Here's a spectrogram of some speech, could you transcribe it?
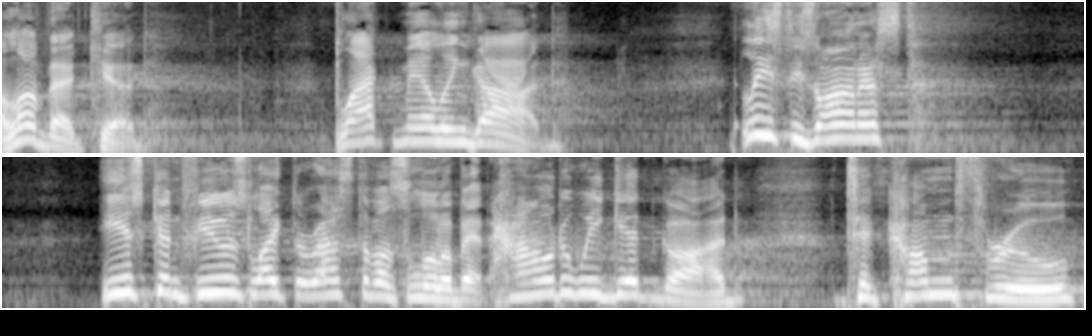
I love that kid. Blackmailing God. At least he's honest. He's confused like the rest of us a little bit. How do we get God to come through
